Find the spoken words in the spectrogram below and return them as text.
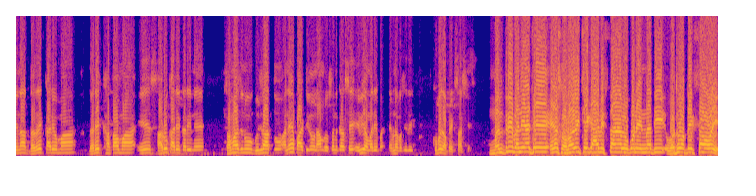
એના દરેક કાર્યોમાં, દરેક ખાતામાં એ સારું કાર્ય કરીને સમાજનું, ગુજરાતનું અને પાર્ટીનું નામ રોશન કરશે એવી અમારી એમના પાસેથી ખૂબ જ અપેક્ષા છે. મંત્રી બન્યા છે એને સ્વાભાવિક છે કે આ વિસ્તારના લોકોને એમનાથી વધુ અપેક્ષા હોય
